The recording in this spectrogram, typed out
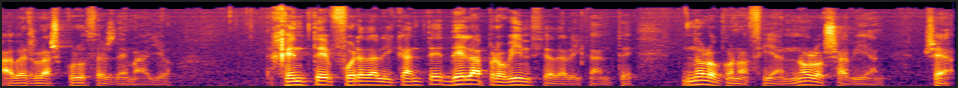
a ver las cruces de mayo. Gente fuera de Alicante, de la provincia de Alicante. No lo conocían, no lo sabían. O sea,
